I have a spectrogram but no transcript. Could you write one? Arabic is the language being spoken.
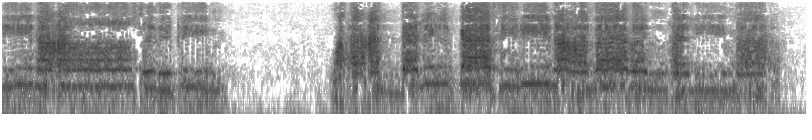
مُّمْسِكِينَ عَن صِدْقِهِ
